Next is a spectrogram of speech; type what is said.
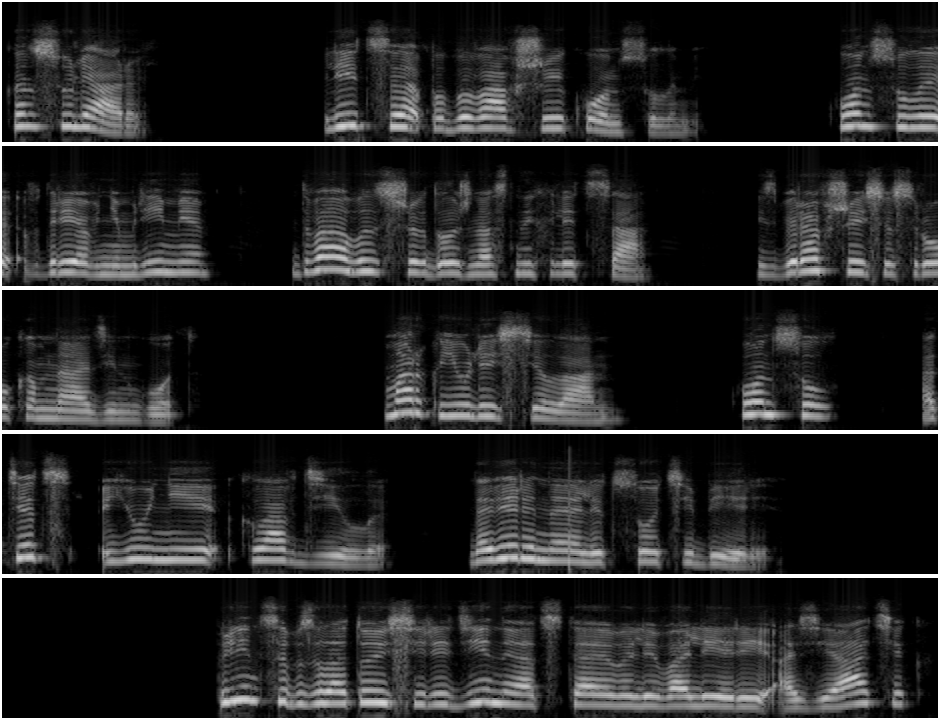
Консуляры – лица, побывавшие консулами. Консулы в Древнем Риме – два высших должностных лица, избиравшиеся сроком на один год. Марк Юлий Силан, консул, отец Юнии Клавдиллы, доверенное лицо Тиберия. Принцип золотой середины отстаивали Валерий Азиатик,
